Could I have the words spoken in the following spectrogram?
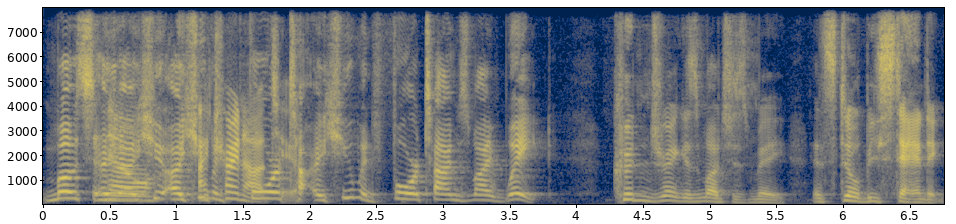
Most a- a, No, hu- human try not four to. a human four times my weight couldn't drink as much as me and still be standing.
